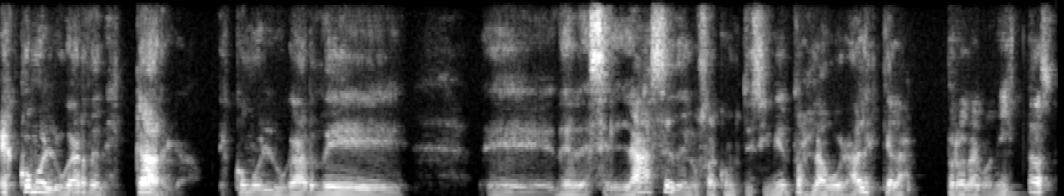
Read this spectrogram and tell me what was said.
es como el lugar de descarga, es como el lugar de, eh, de desenlace de los acontecimientos laborales que a las protagonistas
